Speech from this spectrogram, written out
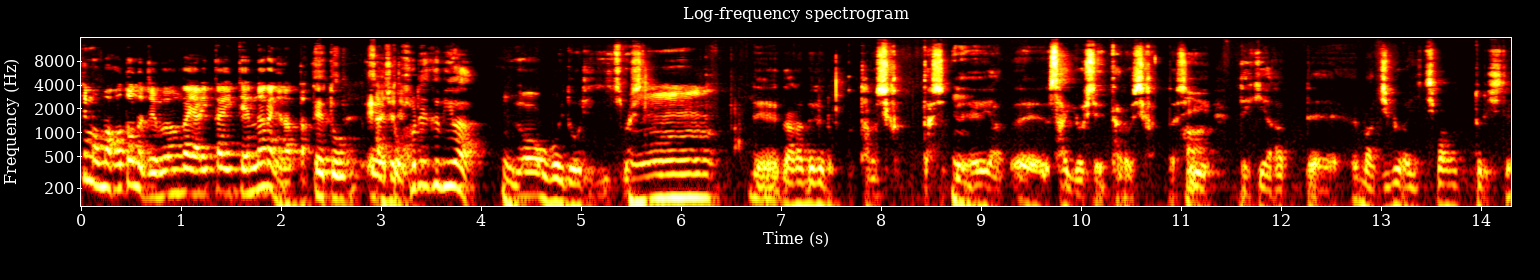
でもまあほとんど自分がやりたい展覧会になった。えっ、とえっ、と、骨組みは、うん。思い通りに行きました。で、並べるのも楽しかったし、うんえーやえー作業して楽しかったし、はい出来上がって、まあ自分が一番うっとりして、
